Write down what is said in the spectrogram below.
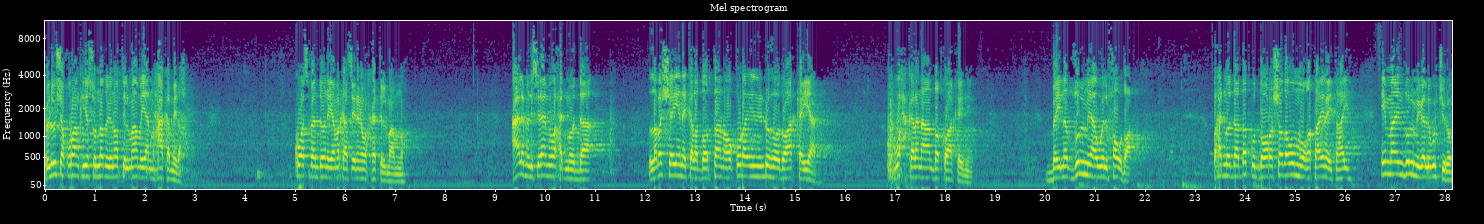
xuluusha qur'aanka iyo sunnadu inoo tilmaamayaan maxaa ka mid ah kuwaas baan doonayaa markaas inaynu wax ka tilmaamno. Caalamulislaami waxaad mooddaa laba shay inay kala doortaan oo qura in indhahoodu arkayaan wax kalena aan dadku arkaynin. Bayna adulmi aw alfawda. Waxaad mooddaa dadku doorashada u muuqataa inay tahay imaa in dulmiga lagu jiro.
